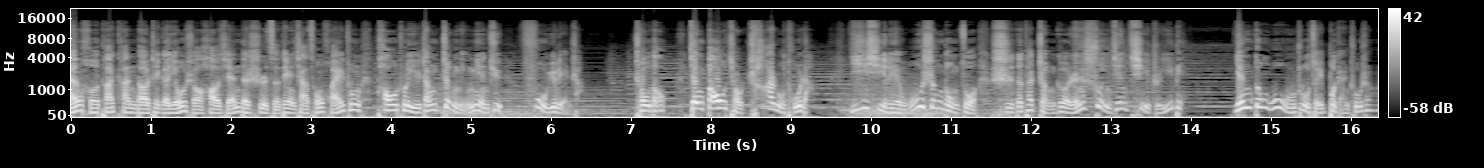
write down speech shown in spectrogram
然后他看到这个游手好闲的世子殿下从怀中掏出了一张正影面具，附于脸上，抽刀将刀鞘插入土壤，一系列无声动作使得他整个人瞬间气质一变。严东武捂住嘴不敢出声。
